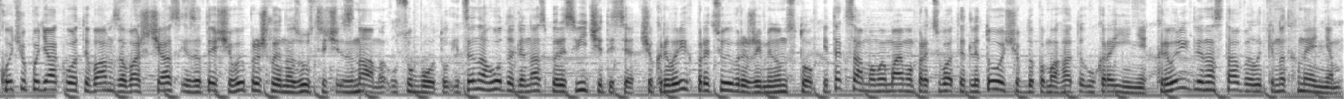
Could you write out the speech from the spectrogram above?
Хочу подякувати вам за ваш час і за те, що ви прийшли на зустріч з нами у суботу. І це нагода для нас пересвідчитися, що Кривий Ріг працює в режимі нон-стоп. І так само ми маємо працювати для того, щоб допомагати Україні. Кривий Ріг для нас став великим натхненням.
